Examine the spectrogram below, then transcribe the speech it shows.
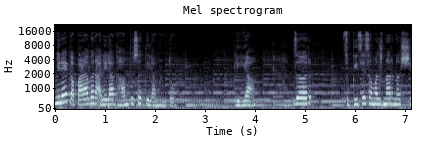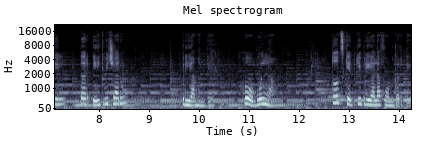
विनय कपाळावर आलेला घाम पुसत तिला म्हणतो प्रिया जर चुकीचे समजणार नसशील तर एक विचारू? प्रिया म्हणते हो बोल ना. तोच केतकी प्रियाला फोन करते.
